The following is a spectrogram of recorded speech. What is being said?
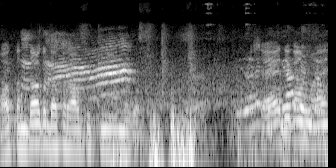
ਆ ਕੰਦਾ ਕਿੱਦਾਂ ਖਰਾਬ ਕੀਤੀਆਂ ਮਗਰ ਸ਼ਾਇਦ ਹੀ ਕੰਮ ਆਏ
